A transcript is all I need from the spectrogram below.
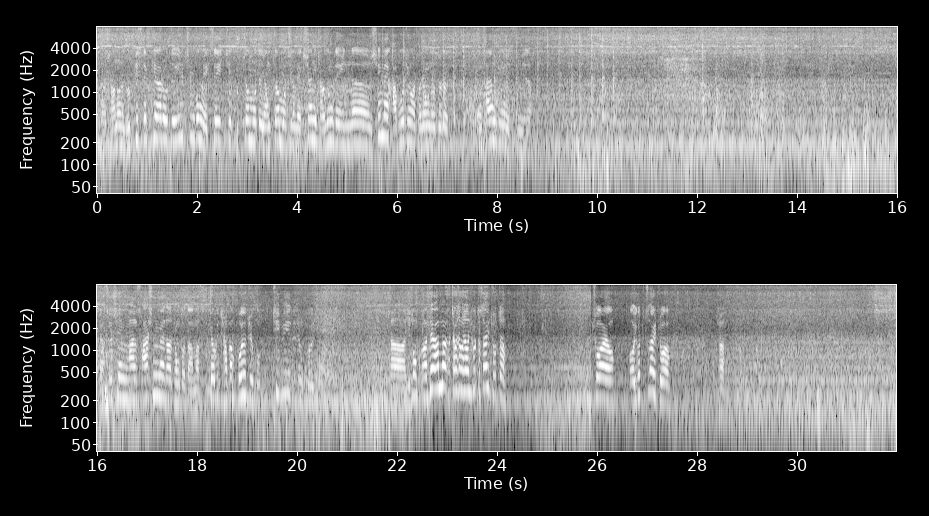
자, 저는 루피 세피아로드 170XH 9.5대 0.5 지금 액션이 적용되어 있는 심해 갑오징어 전용 로드를 지금 사용 중에 있습니다. 수심 한 40m 정도 남았습니다. 여기 잠깐 보여주고 TV에도 좀 보여주고. 자 이번 거- 아, 네 한번 잠깐 잠깐 이것도 사이즈 좋다. 좋아요. 어 이것도 사이즈 좋아. 자.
